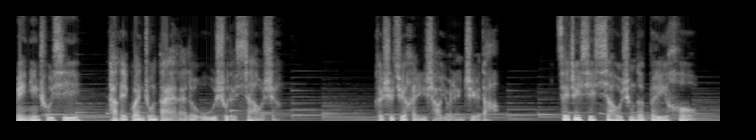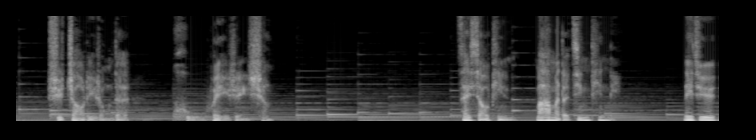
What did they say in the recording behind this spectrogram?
每年除夕，他给观众带来了无数的笑声。可是，却很少有人知道，在这些笑声的背后，是赵丽蓉的苦味人生。在小品《妈妈的今天》里，那句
